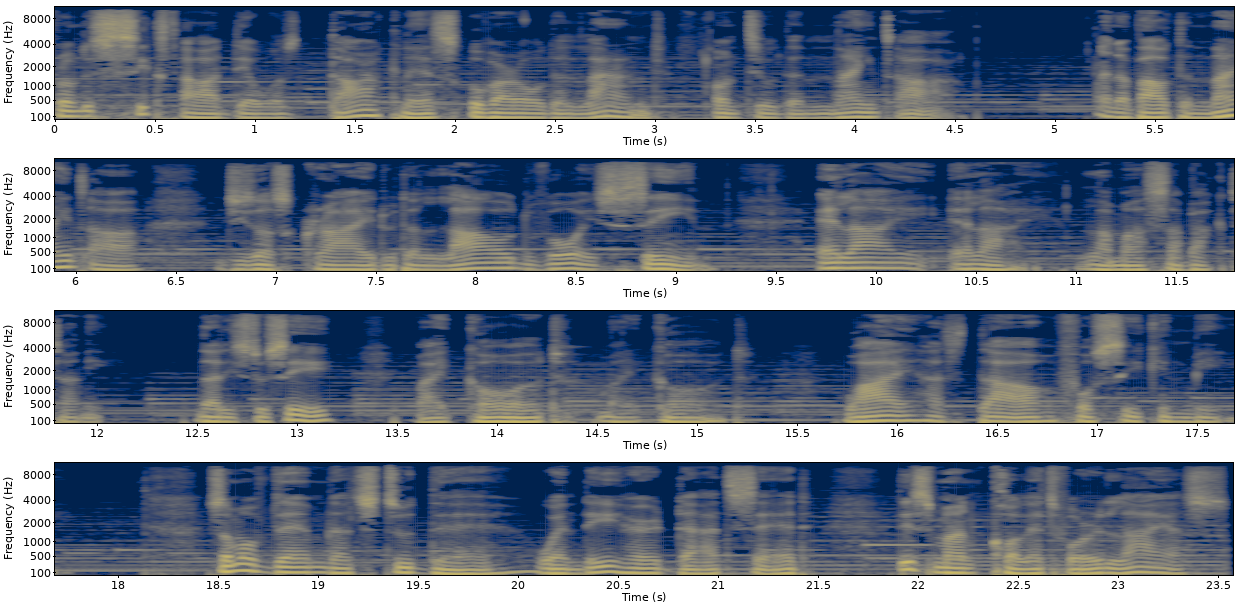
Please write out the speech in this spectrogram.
from the sixth hour there was darkness over all the land until the ninth hour. And about the ninth hour, Jesus cried with a loud voice, saying, Eli, Eli, Lama Sabachthani. That is to say, My God, my God, why hast thou forsaken me? Some of them that stood there, when they heard that, said, This man calleth for Elias.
